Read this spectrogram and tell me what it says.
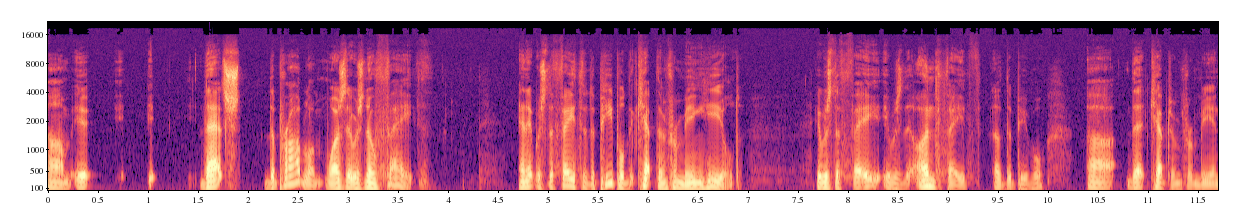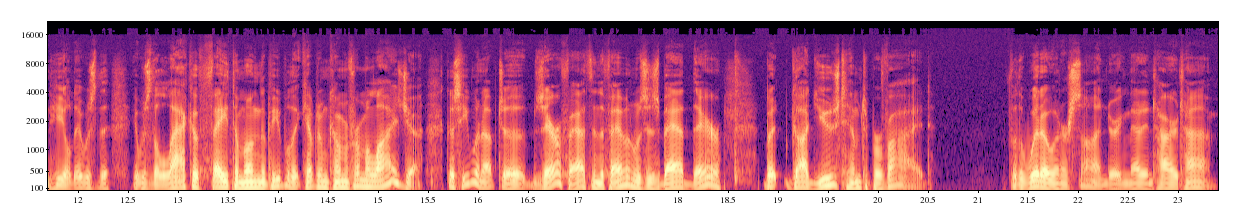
Um, it, it, that's the problem was there was no faith, and it was the faith of the people that kept them from being healed. It was the faith, it was the unfaith of the people uh, that kept them from being healed. It was the it was the lack of faith among the people that kept them coming from Elijah, because he went up to Zarephath and the famine was as bad there, but God used him to provide for the widow and her son during that entire time.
